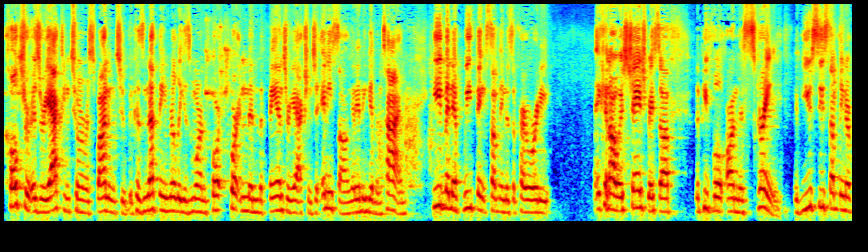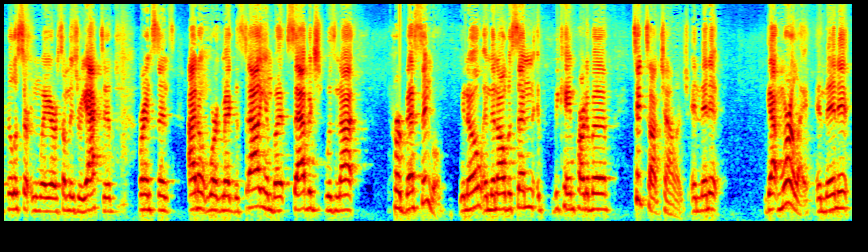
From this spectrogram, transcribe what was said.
culture is reacting to and responding to because nothing really is more important than the fans' reaction to any song at any given time. Even if we think something is a priority, it can always change based off the people on the screen. If you see something or feel a certain way or something's reactive, for instance, I don't work Meg Thee Stallion, but Savage was not her best single, you know, and then all of a sudden it became part of a TikTok challenge, and then it got more life, and then it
